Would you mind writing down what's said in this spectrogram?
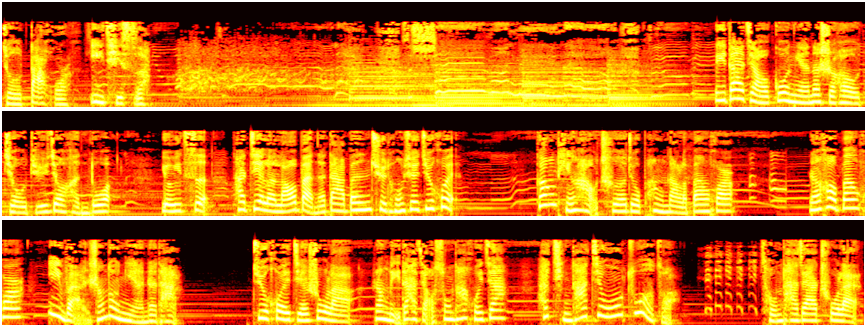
就大伙一起死。李大脚过年的时候酒局就很多。有一次，他借了老板的大奔去同学聚会，刚停好车就碰到了班花，然后班花一晚上都黏着他。聚会结束了，让李大脚送他回家，还请他进屋坐坐。从他家出来，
